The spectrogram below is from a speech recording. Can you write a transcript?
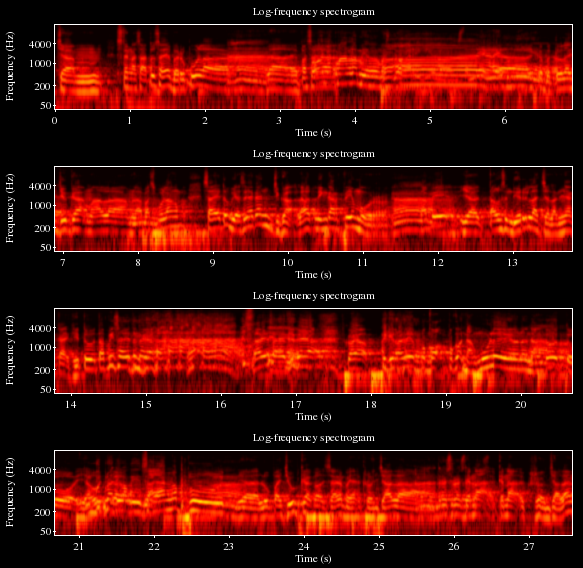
jam setengah satu saya baru pulang. Ah. nah pas Oh, saya anak malam ya, Mas Ah, Johari ya. Area iya, bengi ya. kebetulan juga malam. Lah pas pulang saya itu biasanya kan juga lewat lingkar timur. Ah. tapi ya tahu sendirilah jalannya kayak gitu. Tapi saya itu kayak Ah, tapi Iya, saya iya. itu kayak kayak pikirannya pokok pokok nang mulai nang Ah. tutup. Ya Ngebut berarti waktu itu? saya ngebut. Ah. ya lupa juga kalau saya banyak Ah, geronjalan terus, terus, kena kena geronjalan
